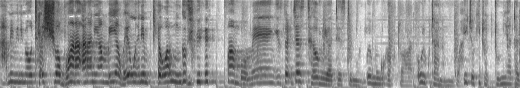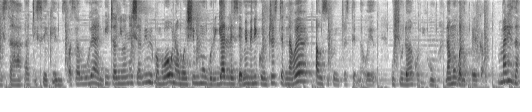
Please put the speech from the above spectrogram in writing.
ah, mimi nimeoteshwa bwana ananiambia wewe ni mke wangu mambo mengi. Story. just tell me your testimony. We mungu kakutoa wapi? Ulikutana na mungu wapi? hicho kitu akitumia hata lisaa 30 seconds. Kwa sababu gani? Itanionyesha mimi kwamba wewe unamheshimu mungu regardless ya mimi niko interested na wewe au siko interested na wewe. Ushuhuda wako ni huu na mungu anakupeleka huko. Maliza.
